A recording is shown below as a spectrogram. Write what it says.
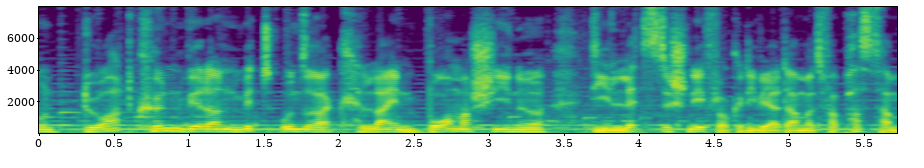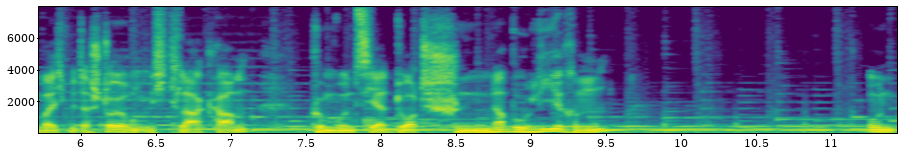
Und dort können wir dann mit unserer kleinen Bohrmaschine die letzte Schneeflocke, die wir ja damals verpasst haben, weil ich mit der Steuerung nicht klar kam, können wir uns ja dort schnabulieren. Und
